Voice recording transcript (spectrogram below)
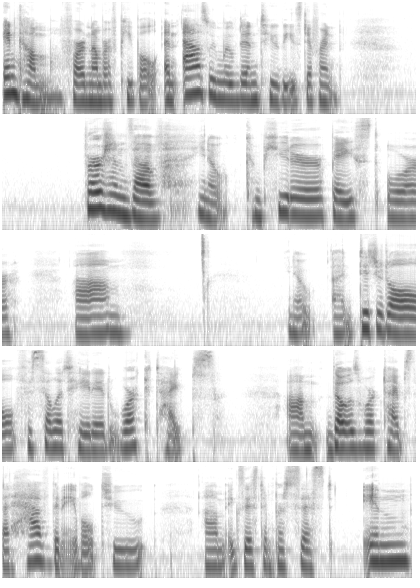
income for a number of people. And as we moved into these different versions of, you know, computer based or, um, you know, uh, digital facilitated work types, um, those work types that have been able to um, exist and persist in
